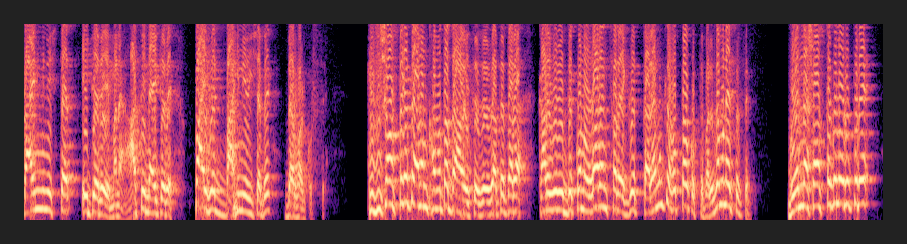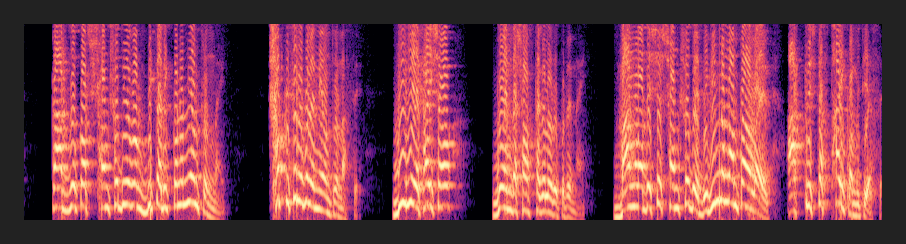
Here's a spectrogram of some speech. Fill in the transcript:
প্রাইম মিনিস্টার এইটারে মানে হাসিনা এইটারে প্রাইভেট বাহিনী হিসাবে ব্যবহার করছে। কিছু সংস্থাকে তো এমন ক্ষমতা দেওয়া হয়েছে যে যাতে তারা কারও বিরুদ্ধে কোনো ওয়ারেন্ট ছাড়াই গ্রেপ্তার, এমনকি হত্যাও করতে পারে। যেমন এসএসএফ গোয়েন্দা সংস্থাগুলোর উপরে কার্যকর সংসদীয় এবং বিচারিক কোনো নিয়ন্ত্রণ নাই। সবকিছুর উপরে নিয়ন্ত্রণ আছে। বিজিএফআই সহ গোয়েন্দা সংস্থাগুলোর উপরে নাই। বাংলাদেশের সংসদে বিভিন্ন মন্ত্রণালয়ের আটত্রিশটা স্থায়ী কমিটি আছে।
